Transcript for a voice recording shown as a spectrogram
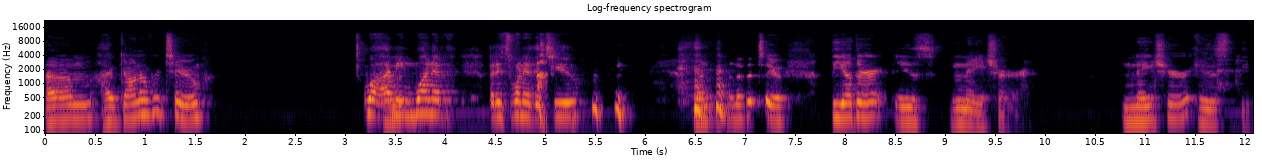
Um, I've gone over two. Well, I Um, mean, one of, but it's one of the two. one, one of the two. The other is nature. Nature is the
